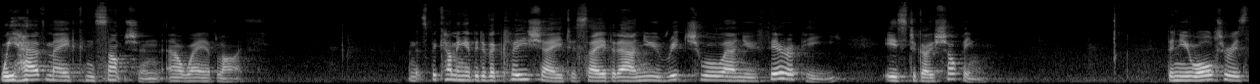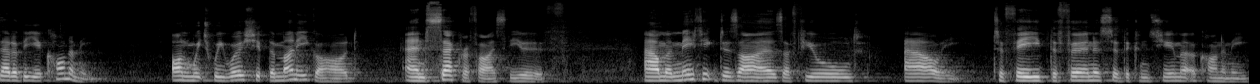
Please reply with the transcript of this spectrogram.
We have made consumption our way of life. And it's becoming a bit of a cliche to say that our new ritual, our new therapy is to go shopping. The new altar is that of the economy, on which we worship the money god and sacrifice the earth. Our mimetic desires are fueled hourly to feed the furnace of the consumer economy,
